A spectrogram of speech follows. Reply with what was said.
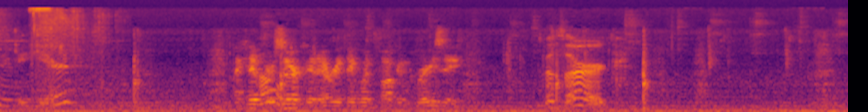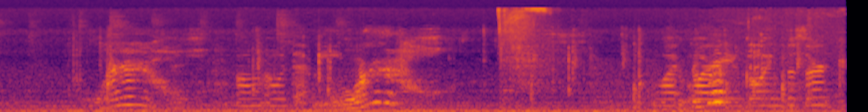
Maybe here? I hit Oh. Berserk and everything went fucking crazy. Berserk. Wow. I don't know what that means. Wow. Why, why are you going berserk?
